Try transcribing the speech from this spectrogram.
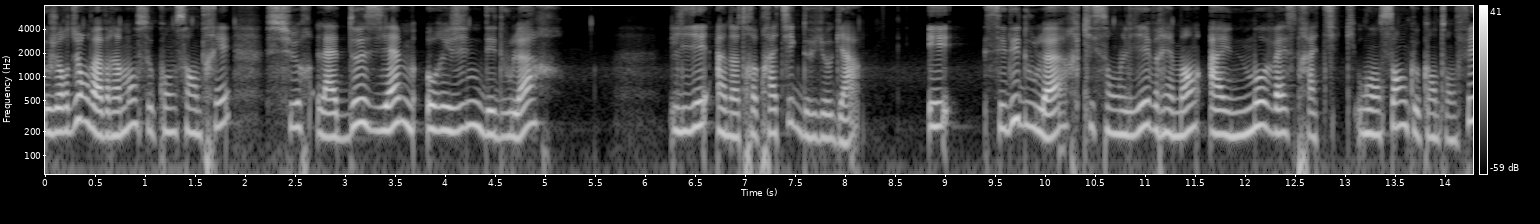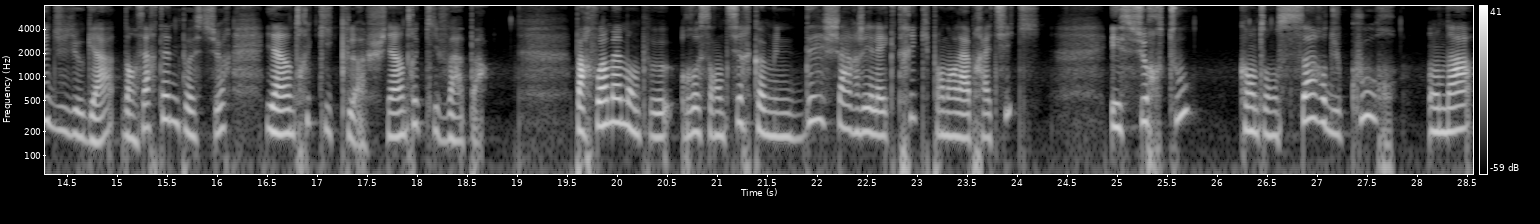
Aujourd'hui, on va vraiment se concentrer sur la deuxième origine des douleurs, liées à notre pratique de yoga. Et c'est des douleurs qui sont liées vraiment à une mauvaise pratique, où on sent que quand on fait du yoga, dans certaines postures, il y a un truc qui cloche, il y a un truc qui va pas. Parfois même on peut ressentir comme une décharge électrique pendant la pratique, et surtout, quand on sort du cours, on a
